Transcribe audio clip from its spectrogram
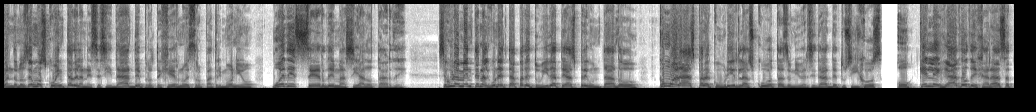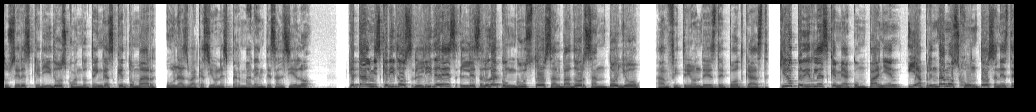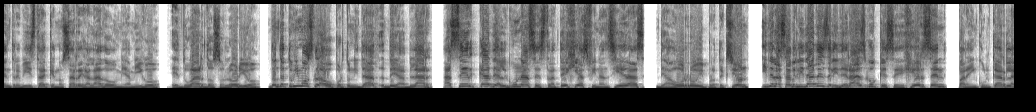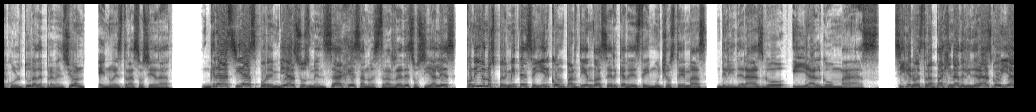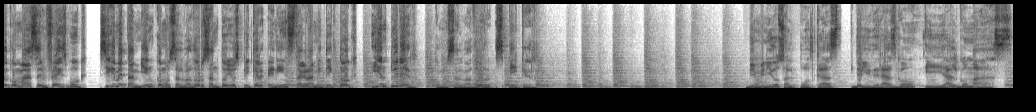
Cuando nos demos cuenta de la necesidad de proteger nuestro patrimonio, puede ser demasiado tarde. Seguramente en alguna etapa de tu vida te has preguntado ¿cómo harás para cubrir las cuotas de universidad de tus hijos? ¿O qué legado dejarás a tus seres queridos cuando tengas que tomar unas vacaciones permanentes al cielo? ¿Qué tal mis queridos líderes? Les saluda con gusto Salvador Santoyo anfitrión de este podcast, quiero pedirles que me acompañen y aprendamos juntos en esta entrevista que nos ha regalado mi amigo Eduardo Solorio, donde tuvimos la oportunidad de hablar acerca de algunas estrategias financieras de ahorro y protección y de las habilidades de liderazgo que se ejercen para inculcar la cultura de prevención en nuestra sociedad. Gracias por enviar sus mensajes a nuestras redes sociales. Con ello nos permiten seguir compartiendo acerca de este y muchos temas de liderazgo y algo más. Sigue nuestra página de liderazgo y algo más en Facebook. Sígueme también como Salvador Santoyo Speaker en Instagram y TikTok y en Twitter como Salvador Speaker. Bienvenidos al podcast de liderazgo y algo más.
